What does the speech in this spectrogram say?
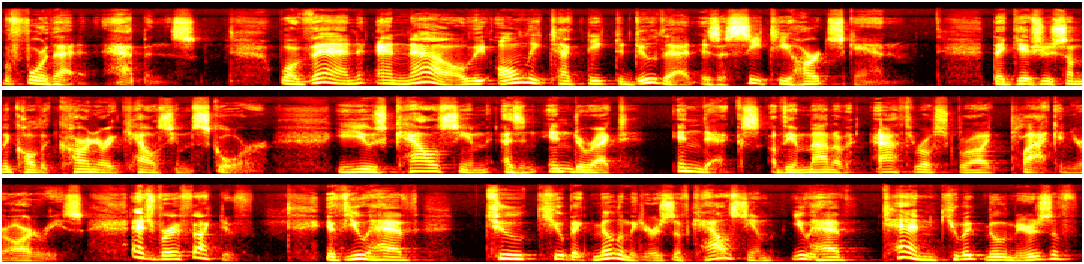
before that happens? Well, then and now, the only technique to do that is a CT heart scan that gives you something called a coronary calcium score. You use calcium as an indirect index of the amount of atherosclerotic plaque in your arteries. And it's very effective. If you have two cubic millimeters of calcium, you have 10 cubic millimeters of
